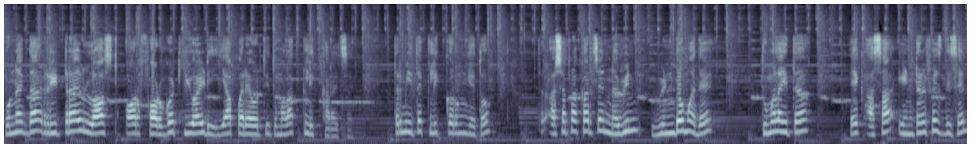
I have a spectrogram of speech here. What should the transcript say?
पुन्हा एकदा retrieve lost or forgot U I D या पर्यायावरती तुम्हाला क्लिक करायचं आहे. तर मी इथं क्लिक करून घेतो. तर अशा प्रकारच्या नवीन विंडोमध्ये तुम्हाला इथं एक असा इंटरफेस दिसेल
